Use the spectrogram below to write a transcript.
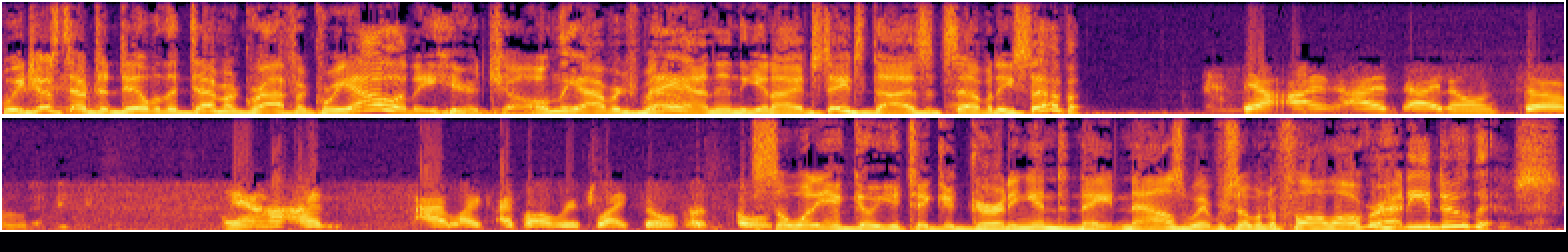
We just have to deal with the demographic reality here, Joan. The average man in the United States dies at 77. yeah, I, I, I don't. Um, yeah, I, I like. I've always liked over. So what do you go? You take a gurney into Nate and Al's, wait for someone to fall over? How do you do this?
